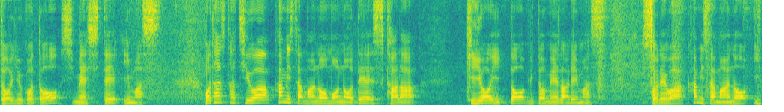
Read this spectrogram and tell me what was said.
ということを示しています。私たちは神様のものですから清いと認められます。それは神様の一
